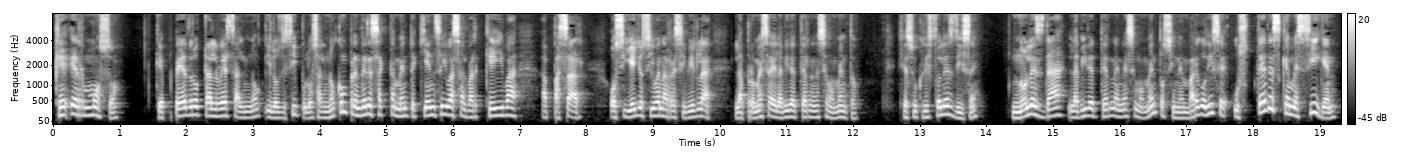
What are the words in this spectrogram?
Qué hermoso que Pedro tal vez al no, y los discípulos al no comprender exactamente quién se iba a salvar, qué iba a pasar, o si ellos iban a recibir la, la promesa de la vida eterna en ese momento, Jesucristo les dice, no les da la vida eterna en ese momento, sin embargo dice, ustedes que me siguen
